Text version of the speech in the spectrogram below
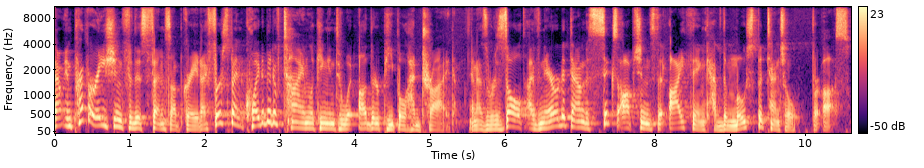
Now, in preparation for this fence upgrade, I first spent quite a bit of time looking into what other people had tried. And as a result, I've narrowed it down to six options that I think have the most potential for us.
